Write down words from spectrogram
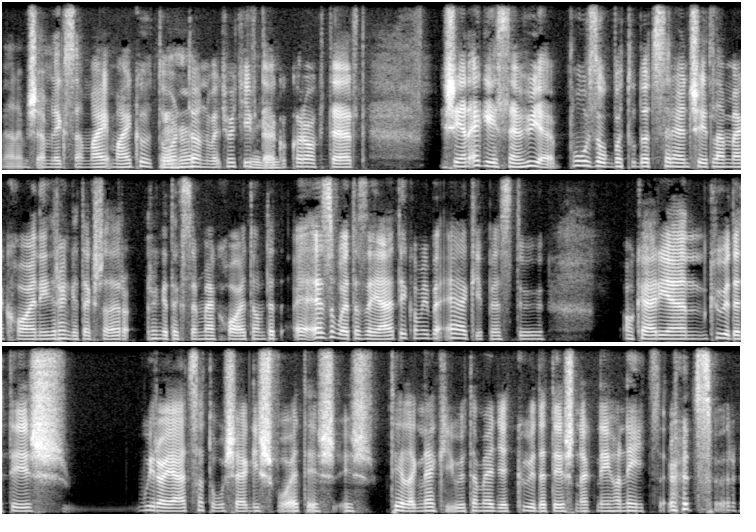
nem is emlékszem, Michael Thornton, uh-huh. vagy hogy hívták Igen. a karaktert, és ilyen egészen hülye pózókba tudott szerencsétlen meghalni, rengetegszer, rengetegszer meghaltam. Tehát ez volt az a játék, amiben elképesztő akár ilyen küldetés újrajátszhatóság is volt, és, és tényleg nekiültem egy-egy küldetésnek néha négyszer, ötször.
